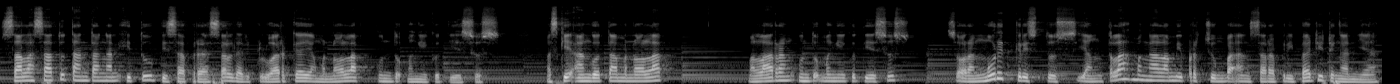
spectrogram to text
Salah satu tantangan itu bisa berasal dari keluarga yang menolak untuk mengikut Yesus. Meski anggota menolak, melarang untuk mengikut Yesus, seorang murid Kristus yang telah mengalami perjumpaan secara pribadi dengannya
